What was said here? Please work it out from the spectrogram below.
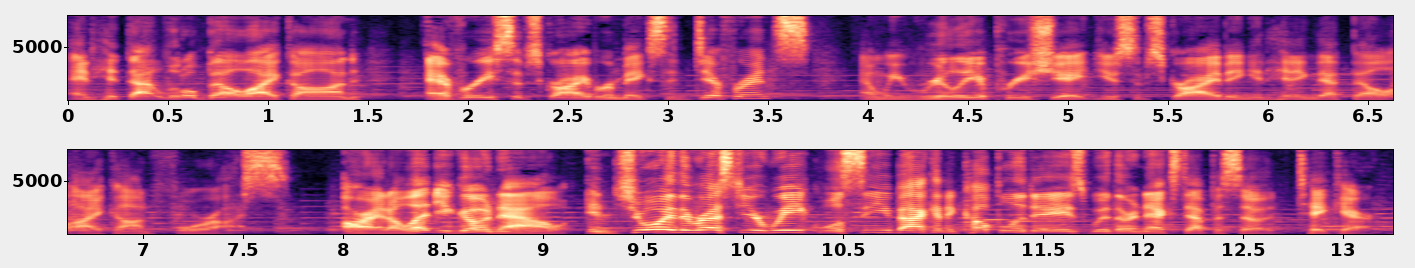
and hit that little bell icon. Every subscriber makes a difference and we really appreciate you subscribing and hitting that bell icon for us. All right, I'll let you go now. Enjoy the rest of your week. We'll see you back in a couple of days with our next episode. Take care.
